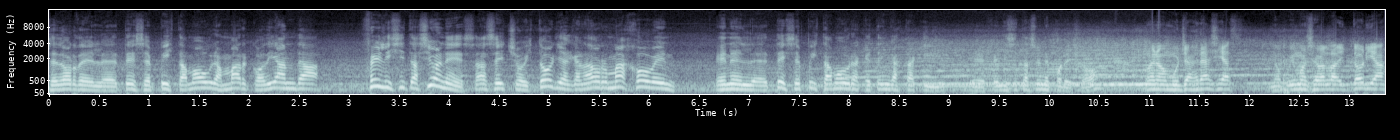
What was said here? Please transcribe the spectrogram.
Vencedor del eh, TC Pista Mouras, Marco Dianda. Felicitaciones, has hecho historia, el ganador más joven en el eh, TC Pista Mouras que tenga hasta aquí. Eh, felicitaciones por ello. Bueno, muchas gracias. Nos pudimos llevar la victoria,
